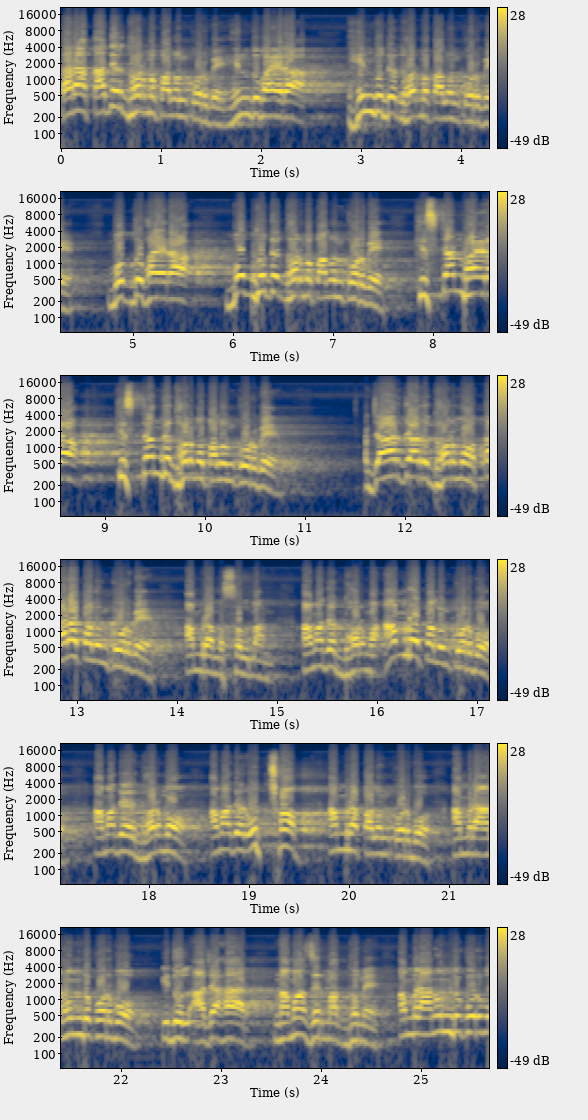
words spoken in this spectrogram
তারা তাদের ধর্ম পালন করবে। হিন্দু ভাইয়েরা হিন্দুদের ধর্ম পালন করবে। বৌদ্ধ ভাইয়েরা বৌদ্ধদের ধর্ম পালন করবে। খ্রিস্টান ভাইয়েরা খ্রিস্টানদের ধর্ম পালন করবে। যার যার ধর্ম তারা পালন করবে। আমরা মুসলমান। আমাদের ধর্ম আমরা পালন করব। আমাদের ধর্ম, আমাদের উৎসব আমরা পালন করব। আমরা আনন্দ করব। ঈদুল আজাহার নামাজের মাধ্যমে আমরা আনন্দ করব,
